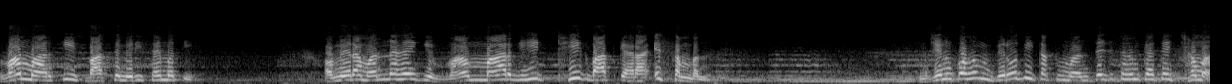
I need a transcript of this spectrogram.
वाम मार्ग की इस बात से मेरी सहमति है। और मेरा मानना है कि वाम मार्ग ही ठीक बात कह रहा है, इस संबंध में। जिनको हम विरोधी तत्व मानते जैसे हम कहते क्षमा।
